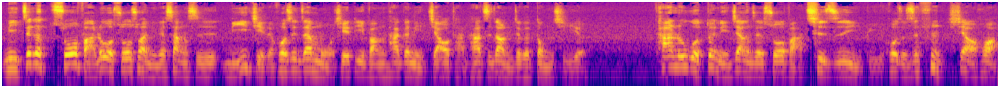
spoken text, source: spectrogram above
你这个说法如果说出来，你的上司理解的，或是在某些地方他跟你交谈，他知道你这个动机了，他如果对你这样子的说法嗤之以鼻，或者是哼笑话，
